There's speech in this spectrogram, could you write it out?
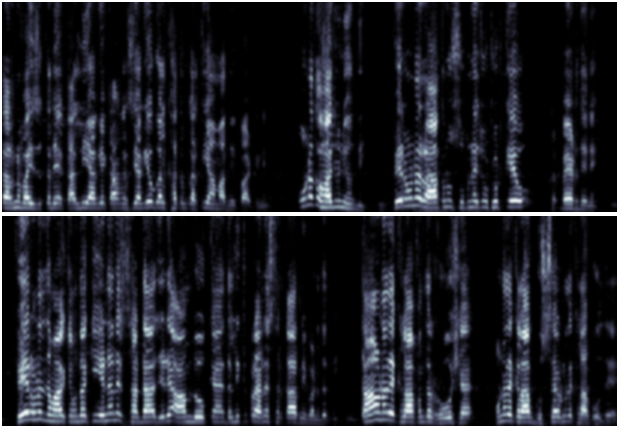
ਟਰਨ ਵਾਈਜ਼ ਕਦੇ ਅਕਾਲੀ ਆ ਗਏ, ਕਾਂਗਰਸੀ ਆ ਗਏ, ਉਹ ਗੱਲ ਖਤਮ ਕਰਤੀ ਆਮ ਆਦਮੀ ਪਾਰਟੀ ਨੇ। ਉਹਨਾਂ ਤੋਂ ਹਾਜ਼ਮ ਨਹੀਂ ਹੁੰਦੀ। ਫਿਰ ਉਹਨਾਂ ਰਾਤ ਨੂੰ ਸੁਪਨੇ 'ਚ ਉੱਠ ਉੱਠ ਕੇ ਉਹ ਬੈਠਦੇ ਨੇ। ਫਿਰ ਉਹਨਾਂ ਦੇ ਦਿਮਾਗ 'ਚ ਆਉਂਦਾ ਕਿ ਇਹਨਾਂ ਨੇ ਸਾਡਾ ਜਿਹੜੇ ਆਮ ਲੋਕ ਹੈ ਦਲਿਤ ਭਰਾ ਨੇ, ਸਰਕਾਰ ਨਹੀਂ ਬਣ ਦਿੱਤੀ। ਤਾਂ ਉਹਨਾਂ ਦੇ ਖਿਲਾਫ ਅੰਦਰ ਰੋਸ਼ ਹੈ, ਉਹਨਾਂ ਦੇ ਖਿਲਾਫ ਗੁੱਸਾ ਹੈ, ਉਹਨਾਂ ਦੇ ਖਿਲਾਫ ਬੋਲਦੇ ਆ ਇਹ।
